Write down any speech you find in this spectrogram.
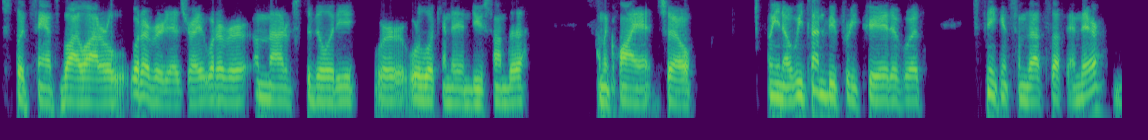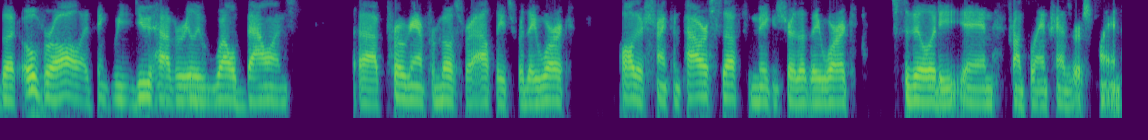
split stance, bilateral, whatever it is, right? Whatever amount of stability we're we're looking to induce on the on the client. So you know we tend to be pretty creative with sneaking some of that stuff in there. But overall, I think we do have a really well balanced uh, program for most of our athletes where they work all their strength and power stuff making sure that they work stability in frontal and transverse plane.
